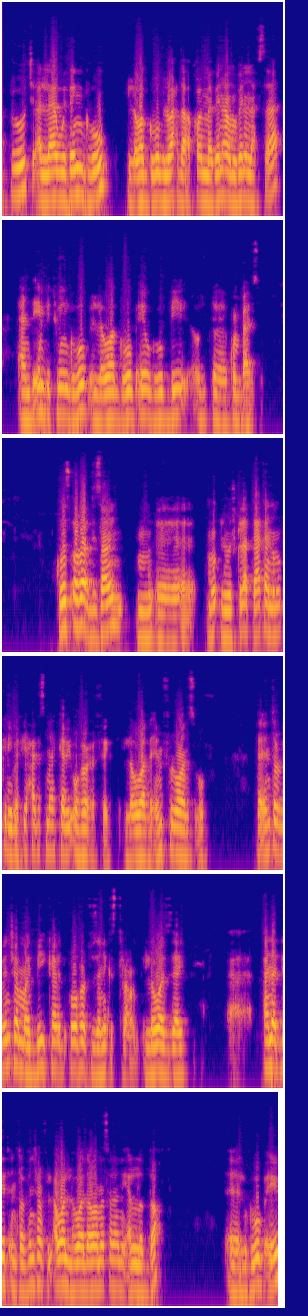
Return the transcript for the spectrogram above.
approach allow within group اللي هو ال group الواحدة أقارن ما بينها وما بين نفسها and in between group اللي هو group A و group B آه، comparison cross over design آه، المشكلة بتاعتها إن ممكن يبقى في حاجة اسمها carry over effect اللي هو the influence of the intervention might be carried over to the next round اللي هو إزاي؟ أنا اديت intervention في الأول اللي هو دواء مثلا يقلل الضغط آه، ل group A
